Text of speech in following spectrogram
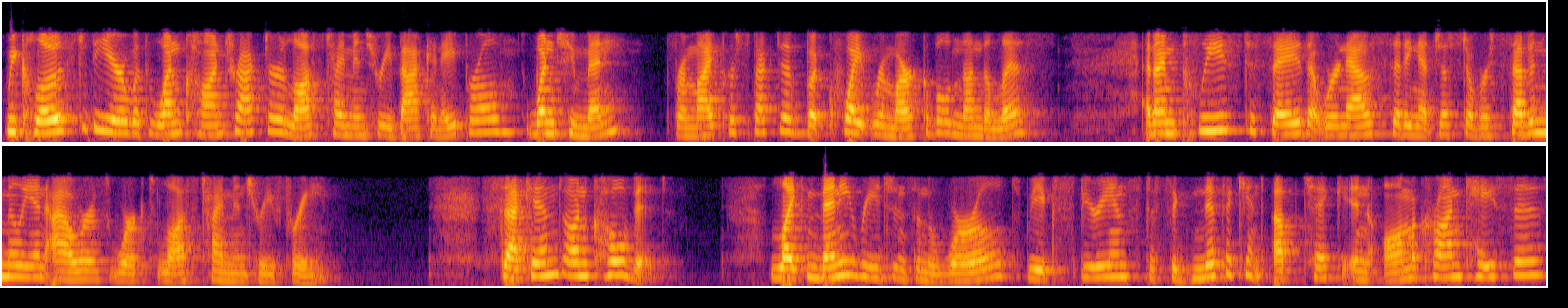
We closed the year with one contractor lost time injury back in April, one too many from my perspective, but quite remarkable nonetheless. And I'm pleased to say that we're now sitting at just over 7 million hours worked lost time injury free. Second, on COVID. Like many regions in the world, we experienced a significant uptick in Omicron cases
